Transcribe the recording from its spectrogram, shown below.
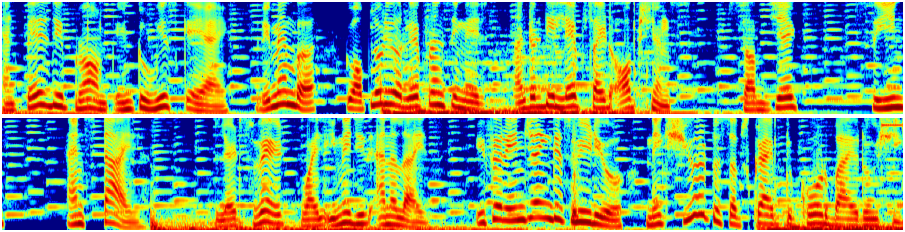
and paste the prompt into Whisk AI. Remember to upload your reference image under the left side options Subject, Scene and Style. Let's wait while image is analyzed. If you're enjoying this video, make sure to subscribe to Code by Rushi.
